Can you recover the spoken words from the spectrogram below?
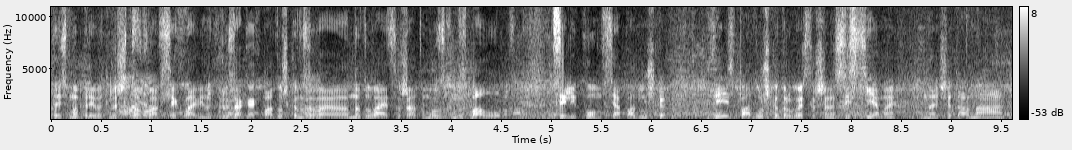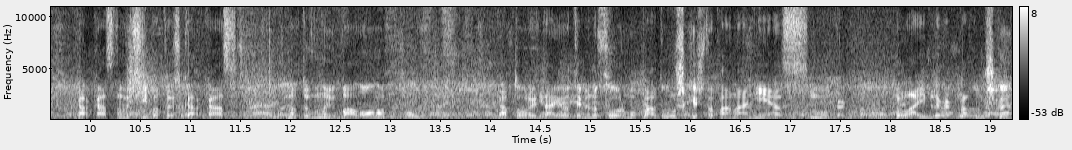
То есть мы привыкли, что во всех лавинных рюкзаках подушка надувается сжатым воздухом из баллонов. Целиком, вся подушка. Здесь подушка другой совершенно системы. Значит, она каркасного типа, то есть каркас надувных баллонов который дает именно форму подушки, чтобы она не, ну, как бы, была именно как подушка.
